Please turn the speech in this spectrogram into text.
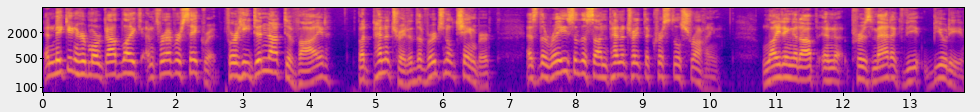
and making her more godlike and forever sacred. For he did not divide, but penetrated the virginal chamber, as the rays of the sun penetrate the crystal shrine lighting it up in prismatic beauty.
